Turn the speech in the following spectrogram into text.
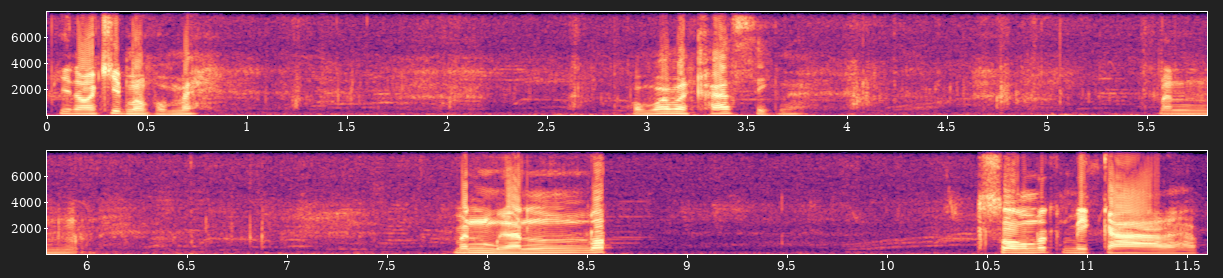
พี่น้องคิดเหมือนผมไหมผมว่ามันคลาสสิกนะ มันมันเหมือนรถทรงรถเมกาแหละครับ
